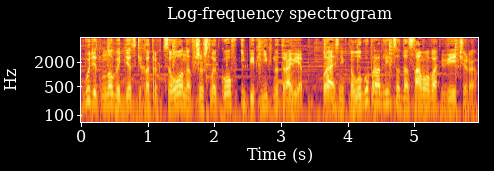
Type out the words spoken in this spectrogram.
Будет много детских аттракционов, шашлыков и пикник на траве. Праздник на лугу продлится до самого вечера.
